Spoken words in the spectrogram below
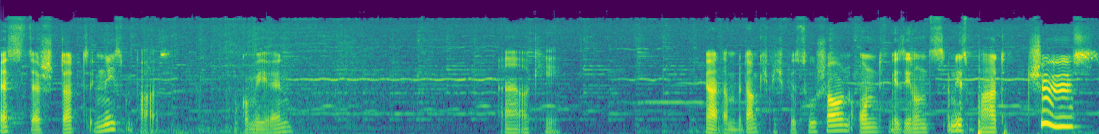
Rest der Stadt im nächsten Part. Wo kommen wir hier hin? Ah, okay. Ja, dann bedanke ich mich fürs Zuschauen und wir sehen uns im nächsten Part. Tschüss!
